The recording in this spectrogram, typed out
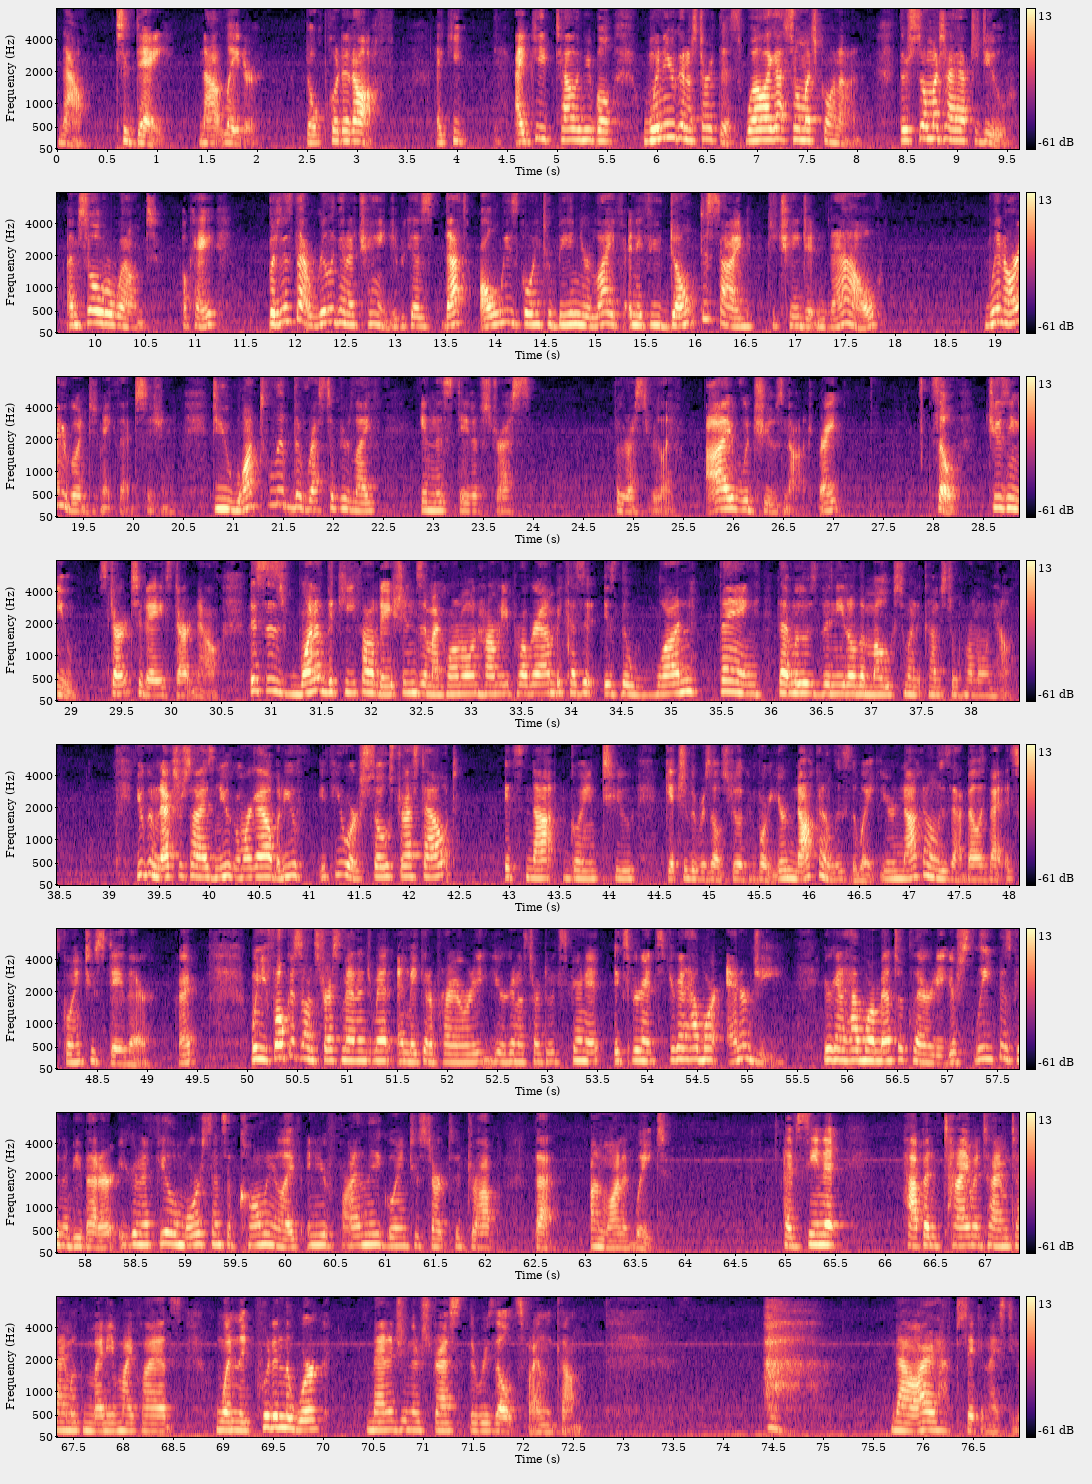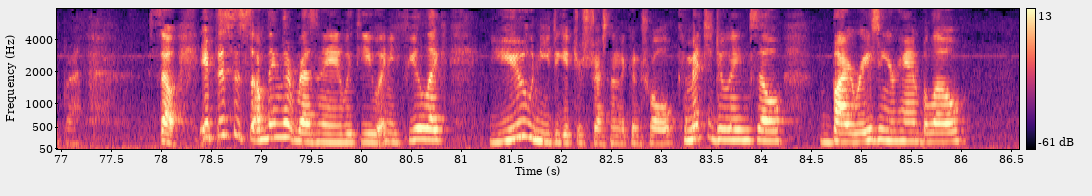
now, today, not later. Don't put it off. I keep I keep telling people, when are you going to start this? Well, I got so much going on. There's so much I have to do. I'm so overwhelmed. Okay? But is that really going to change? Because that's always going to be in your life. And if you don't decide to change it now, when are you going to make that decision? Do you want to live the rest of your life in this state of stress for the rest of your life? I would choose not, right? So, choosing you. Start today, start now. This is one of the key foundations in my Hormone Harmony program because it is the one thing that moves the needle the most when it comes to hormone health. You can exercise and you can work out, but you, if you are so stressed out, it's not going to get you the results you're looking for. You're not going to lose the weight. You're not going to lose that belly fat. It's going to stay there. Okay. When you focus on stress management and make it a priority, you're going to start to experience. Experience. You're going to have more energy. You're going to have more mental clarity. Your sleep is going to be better. You're going to feel more sense of calm in your life, and you're finally going to start to drop that unwanted weight. I've seen it happen time and time and time with many of my clients. When they put in the work managing their stress, the results finally come. now I have to take a nice deep breath. So, if this is something that resonated with you and you feel like you need to get your stress under control, commit to doing so by raising your hand below.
